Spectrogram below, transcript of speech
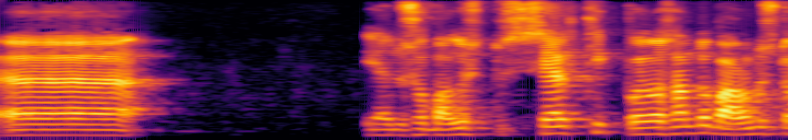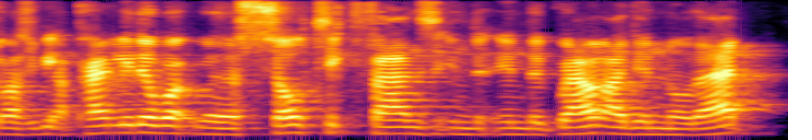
Uh, Celtic. Apparently there were, were Celtic fans in the, in the ground. I didn't know that.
